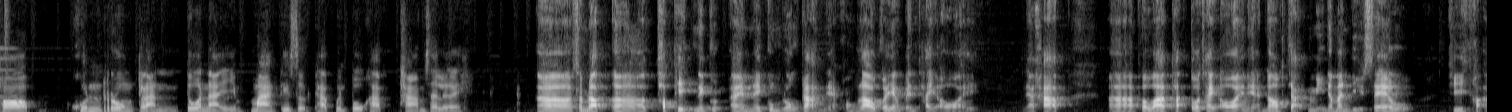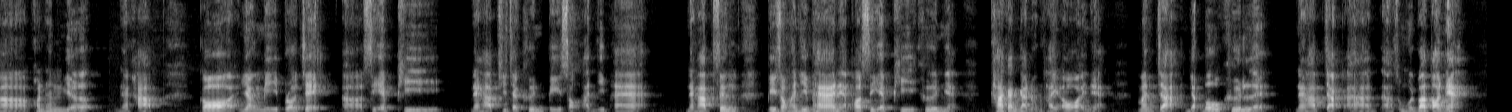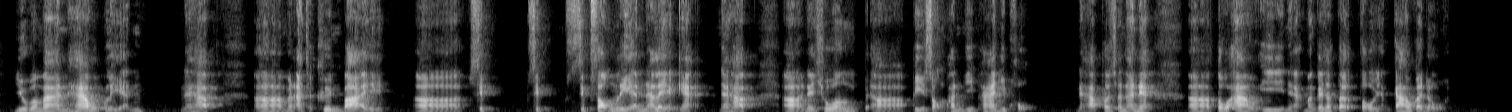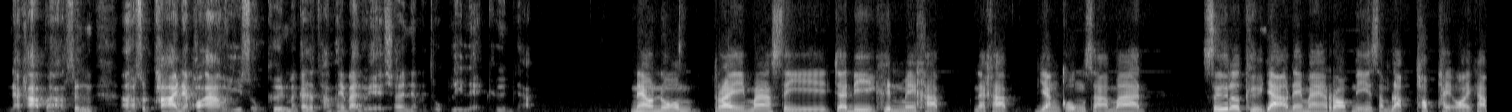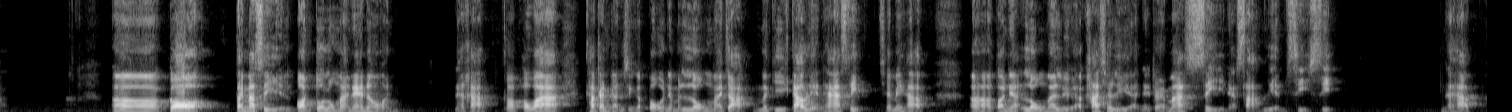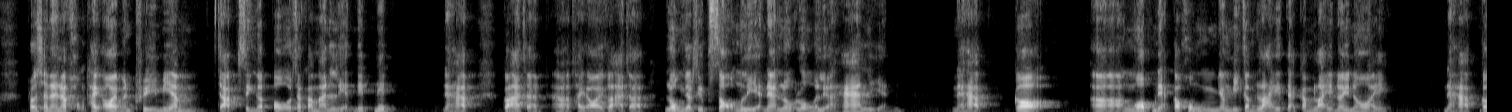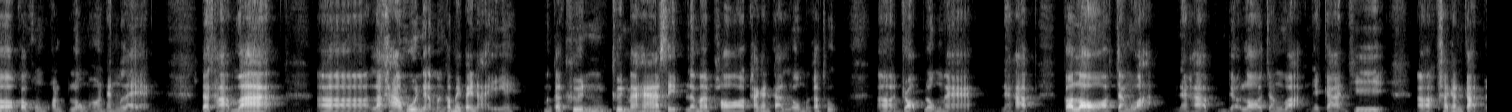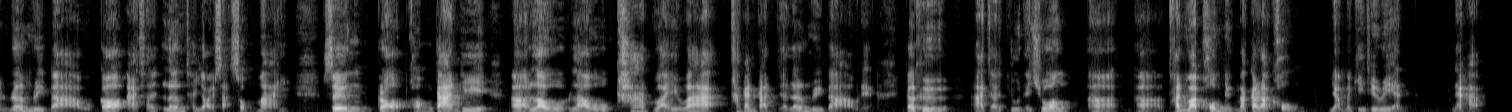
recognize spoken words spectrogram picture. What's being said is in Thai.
ชอบหุ้นโรงกลั่นตัวไหนมากที่สุดครับ คุณปูครับ ถามซะเลยสำหรับท็อปพิกในในกลุ่มโรงกลั่นเนี่ยของเราก็ยังเป็นไทยออยล์นะครับเพราะว่าตัวไทยออยล์เนี่ยนอกจากมีน้ำมันดีเซลที่ค่อนข้างเยอะนะครับ ก็ยังมีโปรเจกต์ CFP นะครับที่จะขึ้นปี 2025 นะครับ ซึ่งปี 2025 เนี่ยพอ CFP ขึ้นเนี่ยค่าการกลั่นของไทยออยล์เนี่ยมันจะดับเบิลขึ้นเลยนะครับจากสมมุติว่าตอนเนี้ย อยู่ประมาณ 5-6 เหรียญนะครับมันอาจจะขึ้นไป10 10 12 เหรียญอะไรอย่างเงี้ยนะครับในช่วงอ่าปี 2025-26นะครับเพราะฉะนั้นเนี่ยตัว ROE เนี่ยมันก็จะเติบโตอย่างก้าวกระโดดนะครับซึ่งสุดท้ายเนี่ยพอ ROE สูงขึ้นมันก็จะทำให้ valuation เนี่ยมันถูก relate ขึ้นครับแนวโน้มไตรมาสสี่จะดีขึ้นไหมครับนะครับ ยังคงสามารถซื้อแล้วถือยาวได้ไหมรอบนี้สำหรับท็อปไทออยครับ เอ่อก็ไตรมาสสี่อ่อนตัวลงมาแน่นอนนะครับก็เพราะว่าค่าการกันสิงคโปร์เนี่ยมันลงมาจากเมื่อกี้9เหรียญ50 ใช่ไหมครับเอ่อตอนนี้ลงมาเหลือค่าเฉลี่ยในไตรมาส4เนี่ย3เหรียญ40นะครับเพราะฉะนั้นของไทยออยมันพรีเมียมจากสิงคโปร์สักประมาณเหรียญนิดๆนะครับก็อาจจะไทยออยก็อาจจะลงจาก 12 เหรียญเนี่ยลงลงมาเหลือ 5 เหรียญนะครับก็งบเนี่ยก็คงยังมีกำไรแต่กำไรน้อยๆ นะครับก็ก็คงลงค่อนข้างแรง แต่ถามว่าราคาหุ้นเนี่ยมันก็ไม่ไปไหนไงมันก็ขึ้นขึ้นมา 50 แล้วมาพอค่าการกันลงมันก็ถูก drop ลงมานะครับ ก็รอจังหวะนะครับ เดี๋ยวรอจังหวะในการที่ค่าการกันมันเริ่มรีบาวก็อาจจะเริ่มทยอยสะสมใหม่ ซึ่งกรอบของการที่เราเราคาดไว้ว่าค่าการกันจะเริ่มรีบาวเนี่ยก็คืออาจจะอยู่ในช่วงธันวาคมถึงมกราคมอย่างเมื่อกี้ที่เรียน นะครับ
